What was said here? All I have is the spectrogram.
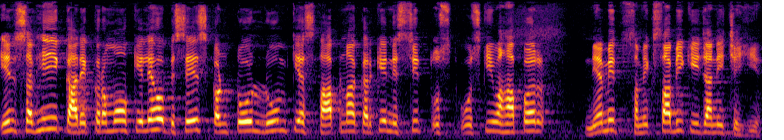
इन सभी कार्यक्रमों के लिए हो, विशेष कंट्रोल रूम की स्थापना करके निश्चित उस, उसकी वहाँ पर नियमित समीक्षा भी की जानी चाहिए।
